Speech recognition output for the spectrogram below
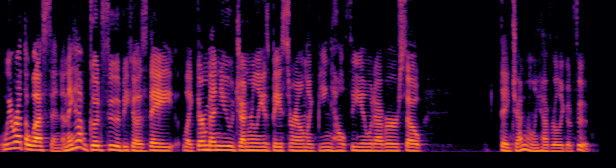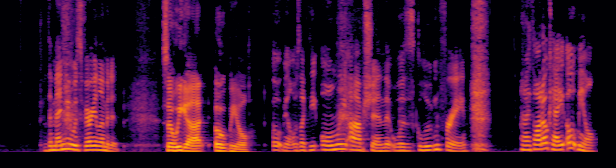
we were at the Westin, and they have good food because they like their menu generally is based around like being healthy and whatever. So they generally have really good food. The menu was very limited. so we got oatmeal. Oatmeal It was like the only option that was gluten free, and I thought, okay, oatmeal.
